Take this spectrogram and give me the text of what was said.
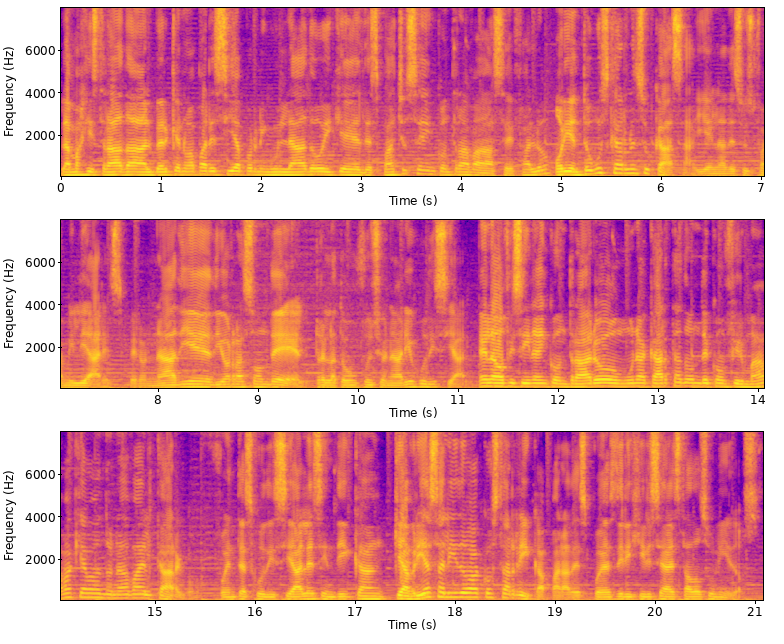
La magistrada, al ver que no aparecía por ningún lado y que el despacho se encontraba acéfalo, orientó buscarlo en su casa y en la de sus familiares, pero nadie dio razón de él, relató un funcionario judicial. En la oficina encontraron una carta donde confirmaba que abandonaba el cargo. Fuentes judiciales indican que habría salido a Costa Rica para después dirigirse a Estados Unidos.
